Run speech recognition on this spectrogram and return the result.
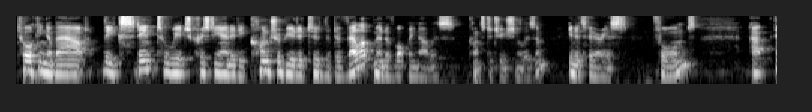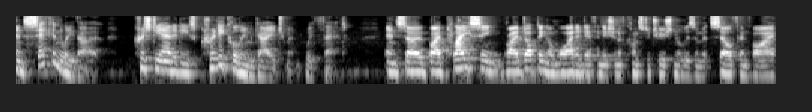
talking about the extent to which Christianity contributed to the development of what we know as constitutionalism in its various forms. Uh, and secondly, though, Christianity's critical engagement with that. And so, by placing, by adopting a wider definition of constitutionalism itself and by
